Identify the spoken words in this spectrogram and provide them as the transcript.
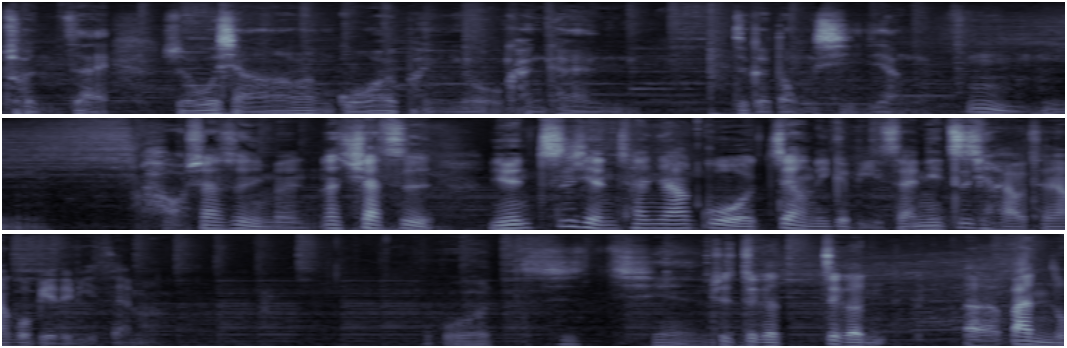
存在，所以我想要让国外朋友看看这个东西这样。嗯嗯，好，下次你们那下次你们之前参加过这样的一个比赛，你之前还有参加过别的比赛吗？我之前就这个这个呃扮哪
